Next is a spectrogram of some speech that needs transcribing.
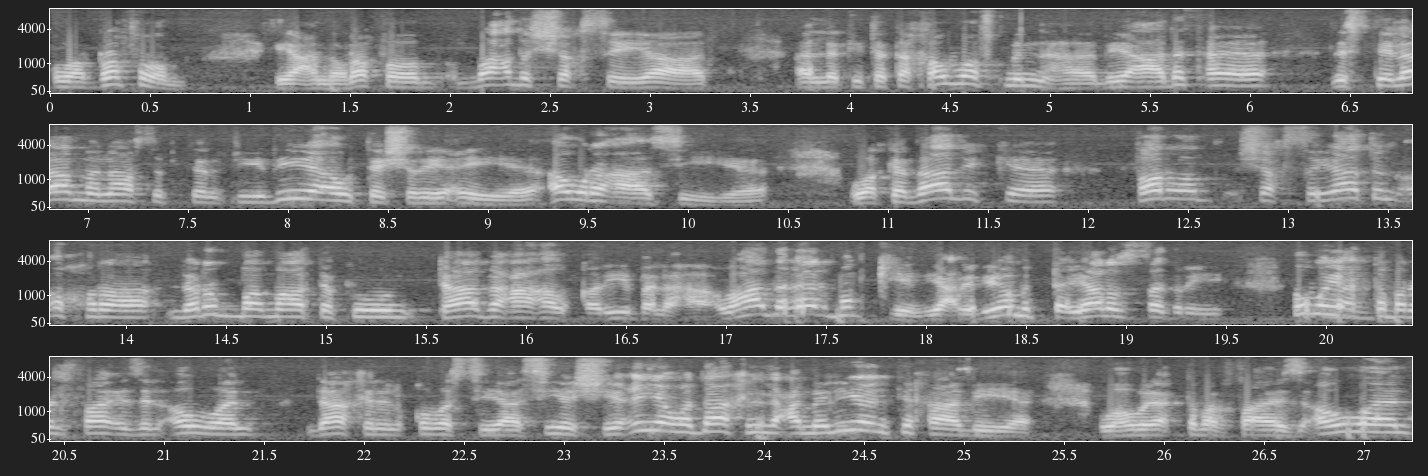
والرفض. يعني رفض بعض الشخصيات التي تتخوف منها بإعادتها لاستلام مناصب تنفيذية أو تشريعية أو رئاسية. وكذلك فرض شخصيات أخرى لربما تكون تابعة أو قريبة لها وهذا غير ممكن. يعني اليوم التيار الصدري هو يعتبر الفائز الأول داخل القوى السياسية الشيعية وداخل العملية الانتخابية وهو يعتبر فائز أول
